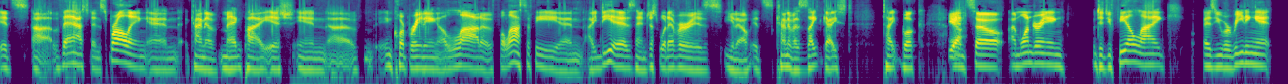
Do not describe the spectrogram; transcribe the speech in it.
it's uh, vast and sprawling and kind of magpie-ish in uh, incorporating a lot of philosophy and ideas and just whatever is you know it's kind of a zeitgeist type book Yeah. and so i'm wondering did you feel like as you were reading it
